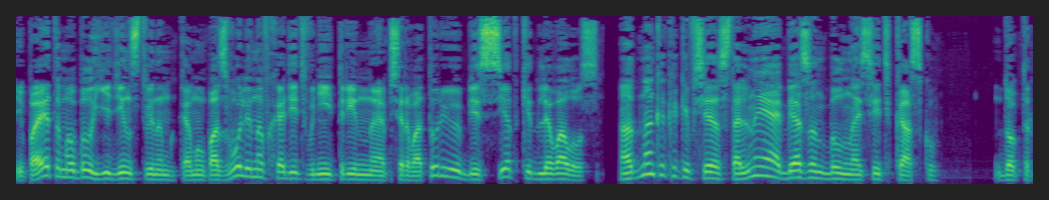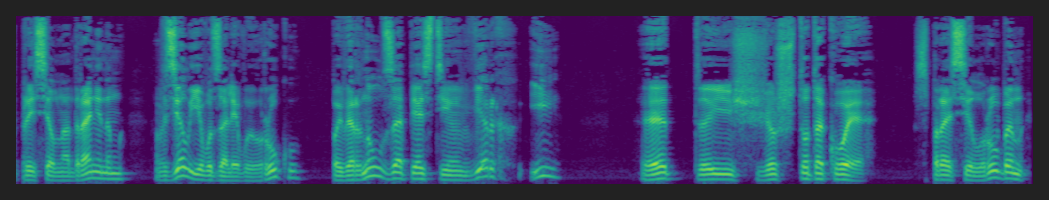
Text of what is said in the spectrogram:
и поэтому был единственным, кому позволено входить в нейтринную обсерваторию без сетки для волос. Однако, как и все остальные, обязан был носить каску. Доктор присел над раненым, взял его за левую руку, повернул запястьем вверх и... «Это еще что такое?» — спросил Рубен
